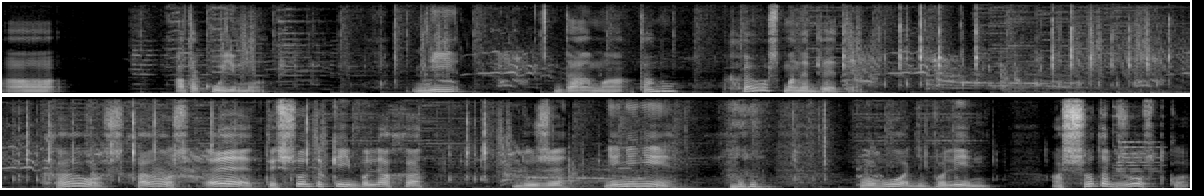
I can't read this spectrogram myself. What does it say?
А, атакуємо. Ні. Дарма. Та ну, хорош мене бити. Хорош, хорош. Е, ти що такий, боляха? Дуже. Ні-ні-ні. Погодь, блін. А що так жорстко?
